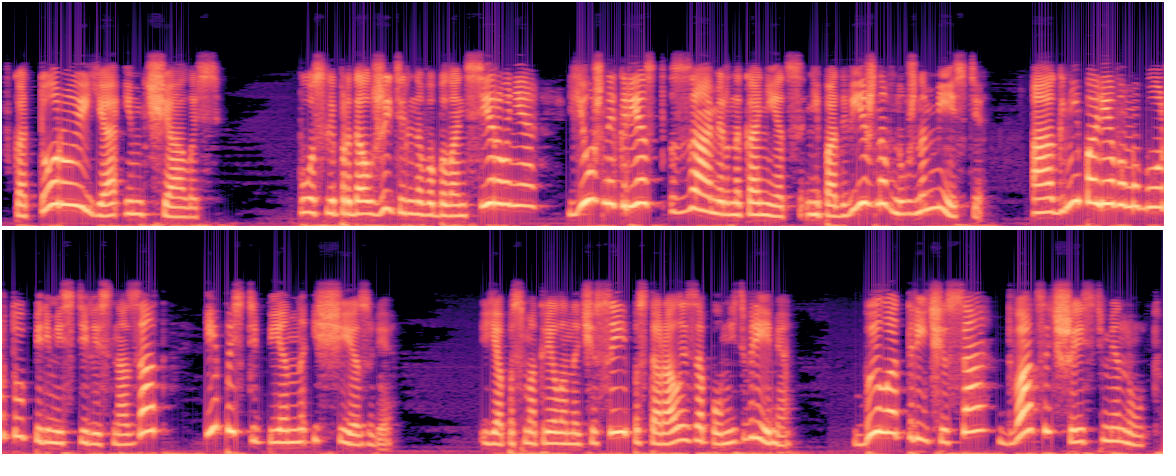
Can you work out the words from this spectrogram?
в которую я и мчалась. После продолжительного балансирования Южный Крест замер, наконец, неподвижно в нужном месте — а огни по левому борту переместились назад и постепенно исчезли. Я посмотрела на часы и постаралась запомнить время. Было три часа двадцать шесть минут.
